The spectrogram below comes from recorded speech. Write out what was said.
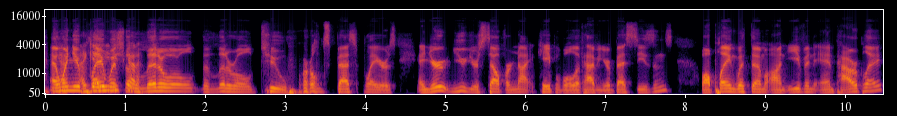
And yeah, when you play again, with you the gotta... literal, the literal two world's best players, and you're you yourself are not capable of having your best seasons while playing with them on even and power play,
